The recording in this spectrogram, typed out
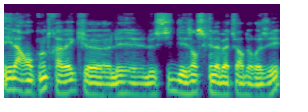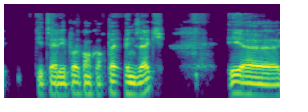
Et la rencontre avec euh, le site des anciens abattoirs de Rezé, qui était à l'époque encore pas une ZAC, et euh,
